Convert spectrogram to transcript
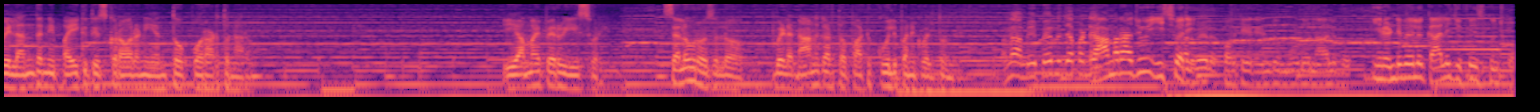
వీళ్ళందరినీ పైకి తీసుకురావాలని ఎంతో పోరాడుతున్నారు. ఈ అమ్మాయి పేరు ఈశ్వరి. సెలవు రోజుల్లో వీళ్ళ నాన్నగారితో పాటు కూలి పనికి వెళ్తుంది. అన్నా మీ పేర్లు చెప్పండి. రామరాజు ఈశ్వరి. ఒకటి రెండు మూడు నాలుగు. ఈ రెండు వేలు కాలేజీ ఫీజు కుంచుకో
